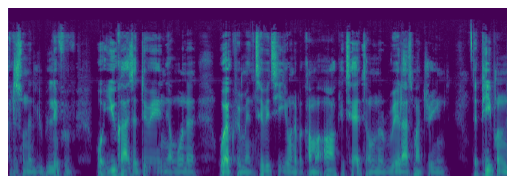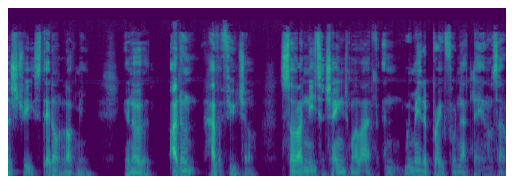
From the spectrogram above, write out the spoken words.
I just want to live with what you guys are doing. I want to work with Mentivity. I want to become an architect. I want to realize my dreams. The people in the streets, they don't love me. You know, I don't have a future. So I need to change my life. And we made a breakthrough that day. And I was like,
